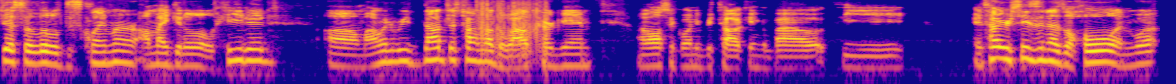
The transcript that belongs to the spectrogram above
just a little disclaimer: I might get a little heated. Um, I'm going to be not just talking about the wild card game. I'm also going to be talking about the entire season as a whole and what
